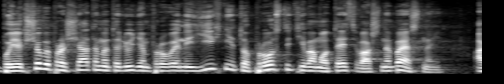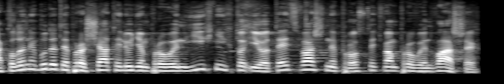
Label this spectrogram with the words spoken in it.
Бо якщо ви прощатимете людям провини їхні, то простить і вам Отець ваш Небесний. А коли не будете прощати людям провин їхніх, то і Отець ваш не простить вам провин ваших.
